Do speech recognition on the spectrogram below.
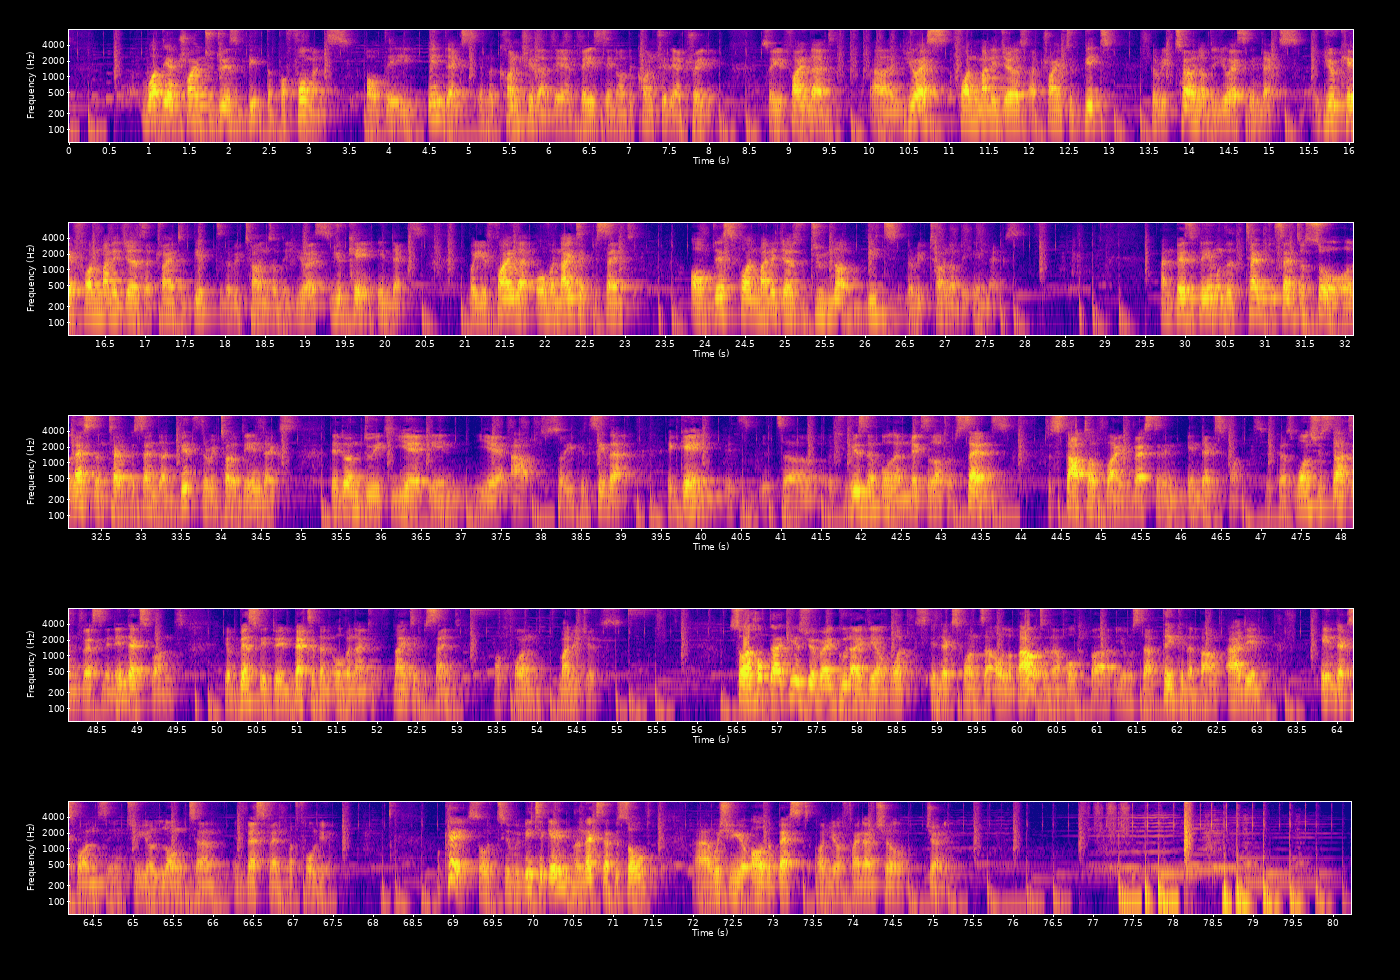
what they are trying to do is beat the performance of the index in the country that they are based in or the country they are trading. So you find that uh, US fund managers are trying to beat the return of the US index. UK fund managers are trying to beat the returns of the US UK index. But you find that over 90% of these fund managers do not beat the return of the index. And basically, even the 10% or so, or less than 10% that beat the return of the index, they don't do it year in, year out. So you can see that again, it's it's uh, it's reasonable and makes a lot of sense to start off by investing in index funds because once you start investing in index funds, you're basically doing better than over 90 percent of fund managers. So I hope that gives you a very good idea of what index funds are all about, and I hope uh, you will start thinking about adding index funds into your long-term investment portfolio. Okay, so till we meet again in the next episode, uh, wishing you all the best on your financial journey.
